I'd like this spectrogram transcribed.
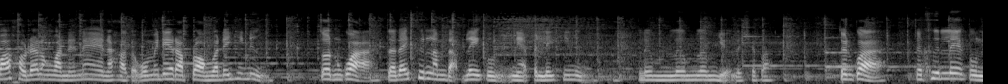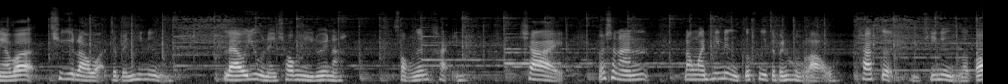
ว่าเขาได้รางวัลแน่ๆนะคะ แต่ว่าไม่ได้รับรองว่าได้ที่หนึ่งจนกว่าจะได้ขึ้นลำดับเลขตรงเนี้ยเป็นเลขที่หนึ่งเริ่มเริ่มเริ่มเยอะเลยใช่ปะจนกว่าจะขึ้นเลขตรงเนี้ยว่าชื่อเราอะจะเป็นที่หนึ่งแล้วอยู่ในช่องนี้ด้วยนะสองเงื่อนไข ใช่ เพราะฉะนั้นรางวัลที่หนึ่งก็คือจะเป็นของเรา ถ้าเกิดอยู่ที่หนึ่งแล้วก็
